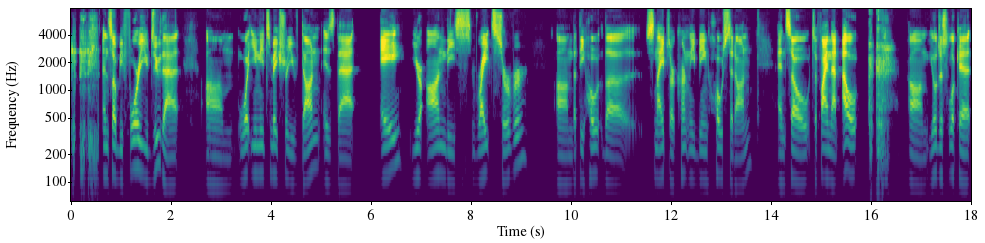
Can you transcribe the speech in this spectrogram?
and so before you do that, um, what you need to make sure you've done is that A, you're on the right server um, that the ho- the snipes are currently being hosted on, and so to find that out, um, you'll just look at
